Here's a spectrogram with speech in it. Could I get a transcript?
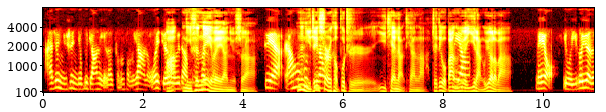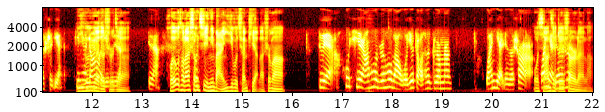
啊，这女士你就不讲理了，怎么怎么样的？我也觉得啊我有点、，你是那？位呀、女士啊？对呀、然后那你这事儿可不止一天两天了，这得有半个月、一两个月了吧？没有有一个月的时间，今一个月的。时间，对啊，回过头来生气，你把人衣服全撇了是吗？对啊，后期然后之后吧，我就找他哥们儿缓解这个事儿。我想起这事儿来了，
